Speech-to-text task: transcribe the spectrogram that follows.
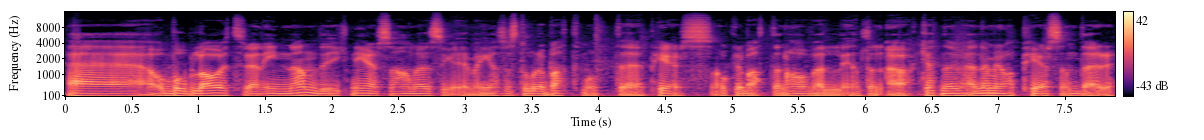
Eh, och bolaget redan innan det gick ner så handlade det med ganska stor rabatt mot eh, peers och rabatten har väl egentligen ökat nu ännu mer mot peersen där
